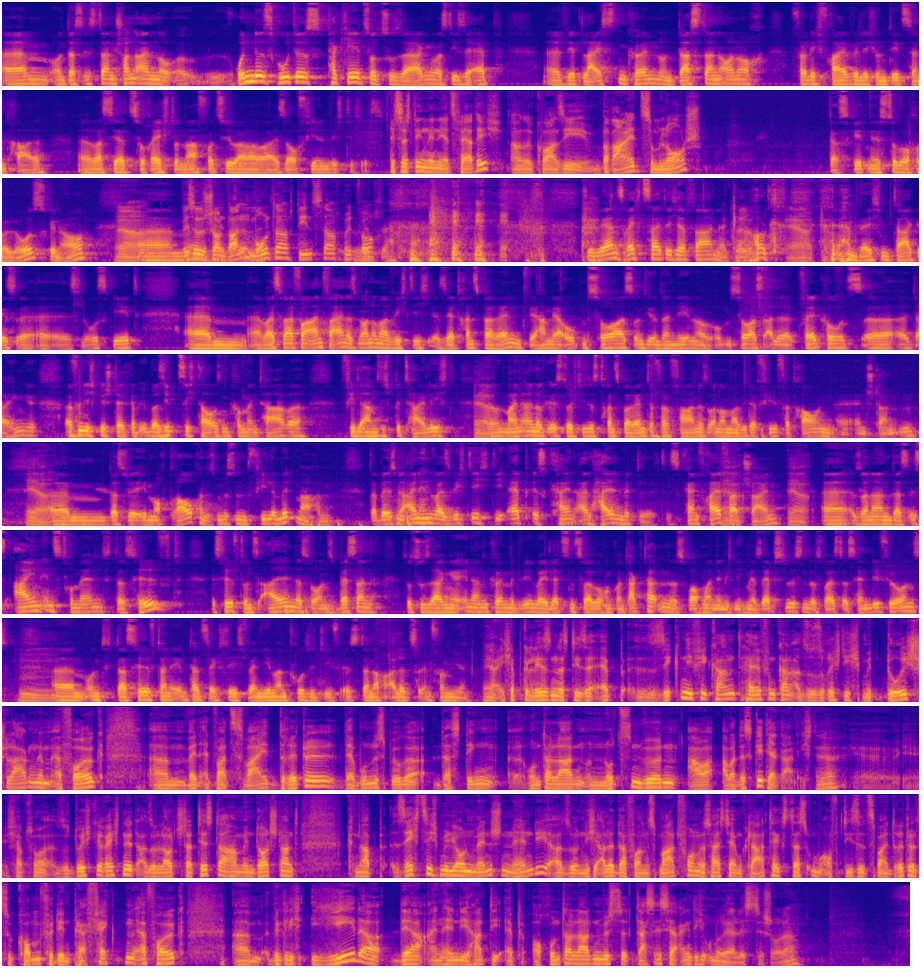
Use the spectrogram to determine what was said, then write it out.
Ähm, Und das ist dann schon ein äh, rundes, gutes Paket sozusagen, was diese App äh, wird leisten können und das dann auch noch völlig freiwillig und dezentral, äh, was ja zu Recht und nachvollziehbarerweise auch vielen wichtig ist. Ist das Ding denn jetzt fertig? Also quasi bereit zum Launch? Das geht nächste Woche los, genau. Ja. Ähm, Wissen Sie schon mit- wann? mit- Montag, Dienstag, Mittwoch? Sie werden es rechtzeitig erfahren, Herr Klok, Ja, an welchem Tag es, äh, es losgeht. Ähm, aber es war vor Anfang an, das ist mir auch nochmal wichtig, äh, sehr transparent. Wir haben ja Open Source und die Unternehmen auf Open Source alle Quellcodes äh, dahin öffentlich gestellt, gab über 70.000 Kommentare. Viele haben sich beteiligt. Ja. Äh, Und mein Eindruck ist, durch dieses transparente Verfahren ist auch nochmal wieder viel Vertrauen äh, entstanden, Ja. ähm, dass wir eben auch brauchen. Es müssen viele mitmachen. Dabei ist mir ein Hinweis wichtig, die App ist kein Allheilmittel. Das ist kein Freifahrtschein, Ja. Äh, sondern das ist ein Instrument, das hilft. Es hilft uns allen, dass wir uns besser sozusagen erinnern können, mit wem wir die letzten zwei Wochen Kontakt hatten. Das braucht man nämlich nicht mehr selbst wissen, das weiß das Handy für uns. Hm. Ähm, und das hilft dann eben tatsächlich, wenn jemand positiv ist, dann auch alle zu informieren. Ja, ich habe gelesen, dass diese App signifikant helfen kann, also so richtig mit durchschlagendem Erfolg, ähm, wenn etwa zwei Drittel der Bundesbürger das Ding äh, runterladen und nutzen würden. Aber, aber das geht ja gar nicht. Ne? Äh, Ich habe es mal so durchgerechnet. Also laut Statista haben in Deutschland knapp 60 Millionen Menschen ein Handy, also nicht alle davon ein Smartphone. Das heißt ja im Klartext, dass um auf diese zwei Drittel zu kommen, für den perfekten Erfolg, ähm, wirklich jeder, der ein Handy hat, die App auch runterladen müsste. Das ist ja eigentlich unrealistisch, oder?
